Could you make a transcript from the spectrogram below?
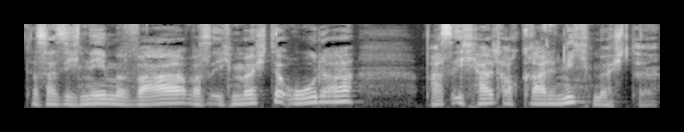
Das heißt, ich nehme wahr, was ich möchte oder was ich halt auch gerade nicht möchte.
